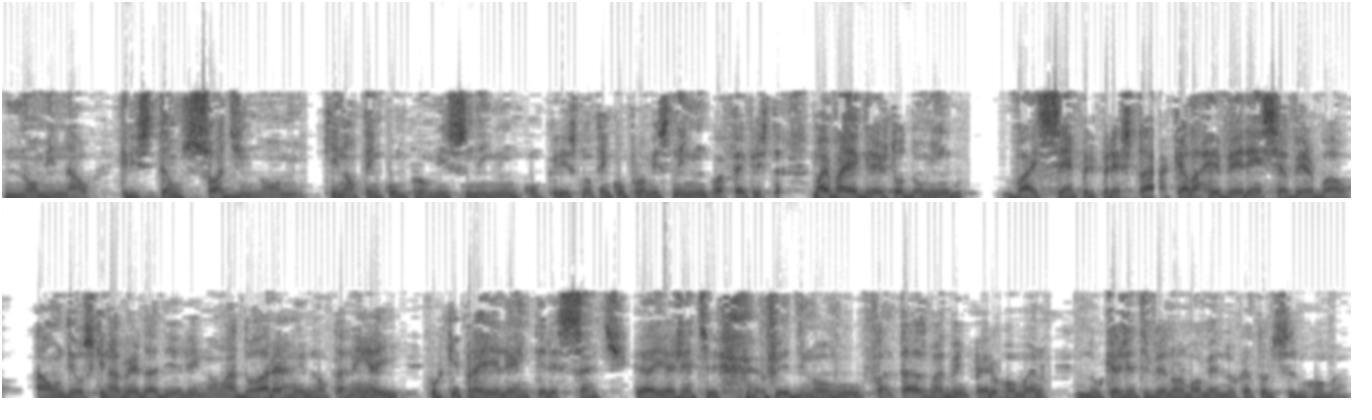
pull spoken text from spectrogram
nominal, cristão só de nome, que não tem compromisso nenhum com Cristo, não tem compromisso nenhum com a fé cristã. Mas vai à igreja todo domingo, vai sempre prestar aquela reverência verbal a um Deus que na verdade ele não adora, ele não está nem aí, porque para ele é interessante. E aí a gente vê de novo o fantasma do Império Romano no que a gente vê normalmente no catolicismo romano.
